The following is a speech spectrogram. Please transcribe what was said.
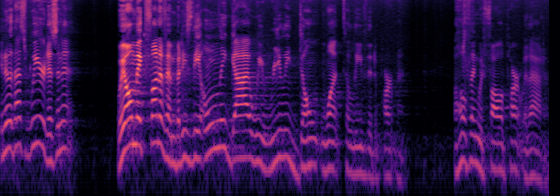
You know, that's weird, isn't it? We all make fun of him, but he's the only guy we really don't want to leave the department. The whole thing would fall apart without him.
